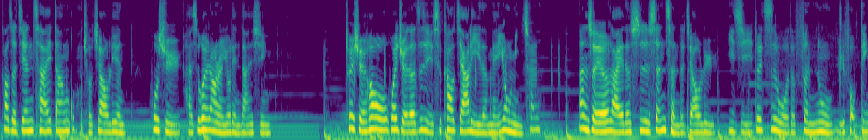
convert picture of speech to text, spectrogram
靠着兼差当网球教练，或许还是会让人有点担心。退学后会觉得自己是靠家里的没用米虫，伴随而来的是深层的焦虑，以及对自我的愤怒与否定。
